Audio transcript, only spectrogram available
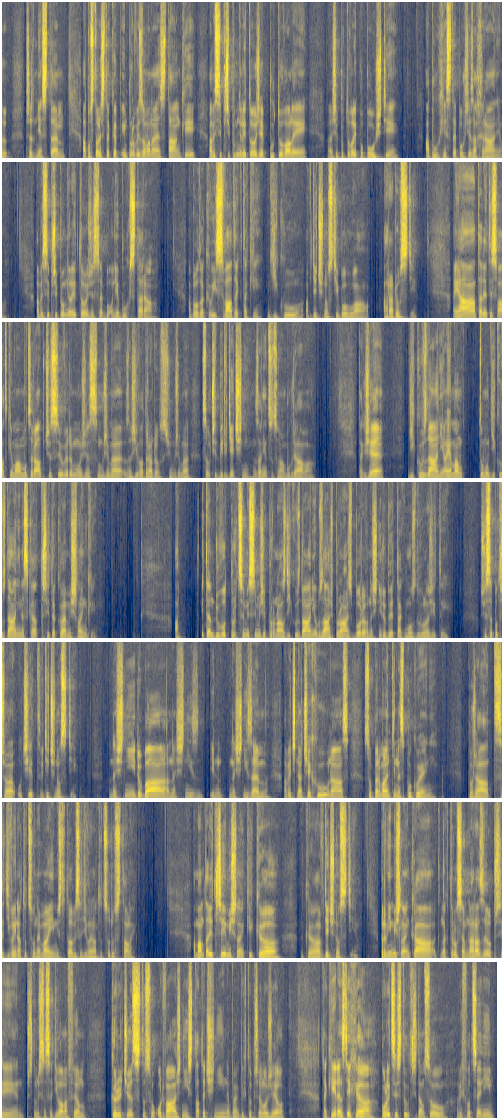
před městem a postavili si také improvizované stánky, aby si připomněli to, že putovali, že putovali po poušti a Bůh je z té pouště zachránil aby si připomněli to, že se o ně Bůh stará. A byl takový svátek taky díků a vděčnosti Bohu a, a radosti. A já tady ty svátky mám moc rád, protože si uvědomuji, že si můžeme zažívat radost, že můžeme se učit být vděční za něco, co nám Bůh dává. Takže díku vzdání. A já mám k tomu díku vzdání dneska tři takové myšlenky. I ten důvod, proč si myslím, že pro nás díku vzdání, obzvlášť pro náš sbor v dnešní době je tak moc důležitý že se potřebujeme učit vděčnosti. Dnešní doba, dnešní, dnešní zem a většina Čechů u nás jsou permanentně nespokojení. Pořád se dívají na to, co nemají, místo toho, aby se dívali na to, co dostali. A mám tady tři myšlenky k, k vděčnosti. První myšlenka, na kterou jsem narazil při, při tom, když jsem se díval na film Courageous, to jsou odvážní, stateční, nebo jak bych to přeložil, tak jeden z těch eh, policistů, kteří tam jsou vyfocení,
